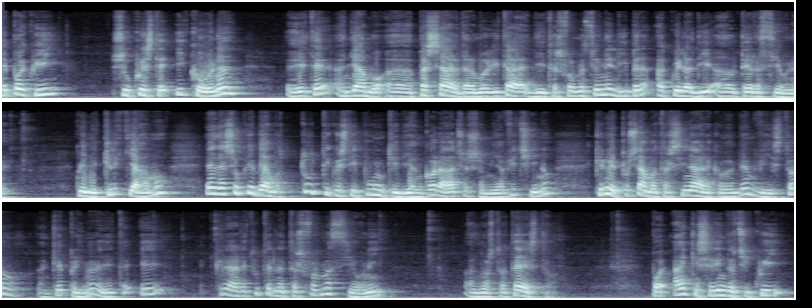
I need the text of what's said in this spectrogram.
e poi qui su questa icona, vedete, andiamo a passare dalla modalità di trasformazione libera a quella di alterazione. Quindi clicchiamo e adesso qui abbiamo tutti questi punti di ancoraggio, se mi avvicino, che noi possiamo trascinare come abbiamo visto anche prima, vedete, e creare tutte le trasformazioni al nostro testo. Poi anche inserendoci qui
